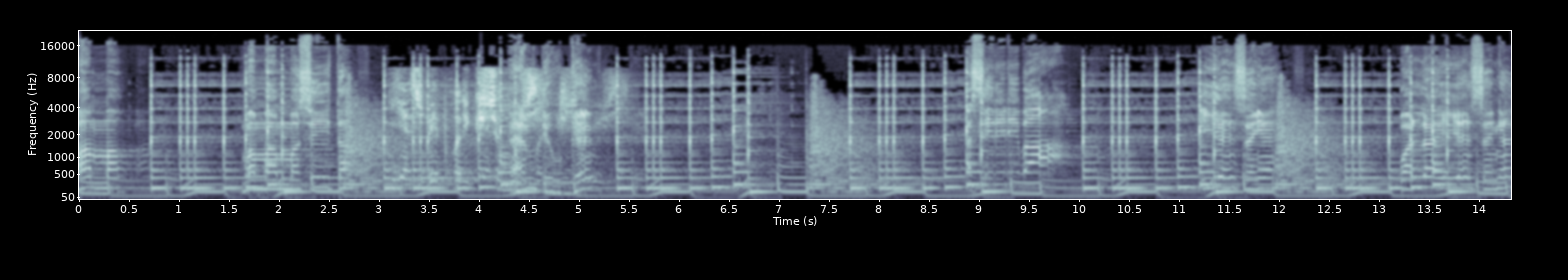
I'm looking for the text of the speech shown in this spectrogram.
Mama, ma mamacita, ISB Production. MD Gang. Asiri ba, iyen senge, wala iyen senge.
